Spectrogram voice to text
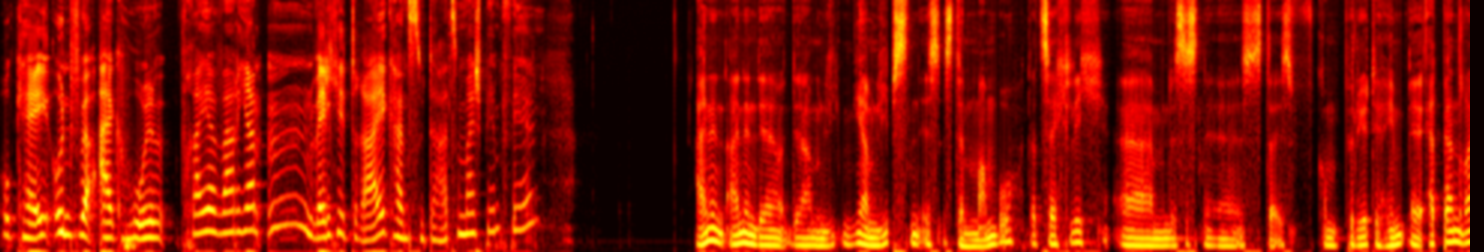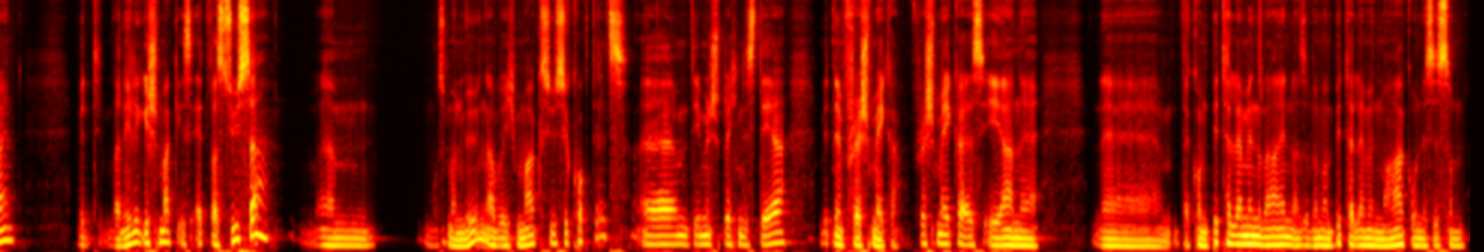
Okay, und für alkoholfreie Varianten, welche drei kannst du da zum Beispiel empfehlen? Einen, einen der, der mir am liebsten ist, ist der Mambo tatsächlich. Ähm, das ist eine, ist, da ist, kommen pürierte äh, Erdbeeren rein mit Vanillegeschmack, ist etwas süßer. Ähm, muss man mögen, aber ich mag süße Cocktails. Ähm, dementsprechend ist der mit einem Freshmaker. Freshmaker ist eher eine, eine, da kommt Bitterlemon rein, also wenn man Bitterlemon mag und es ist so ein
